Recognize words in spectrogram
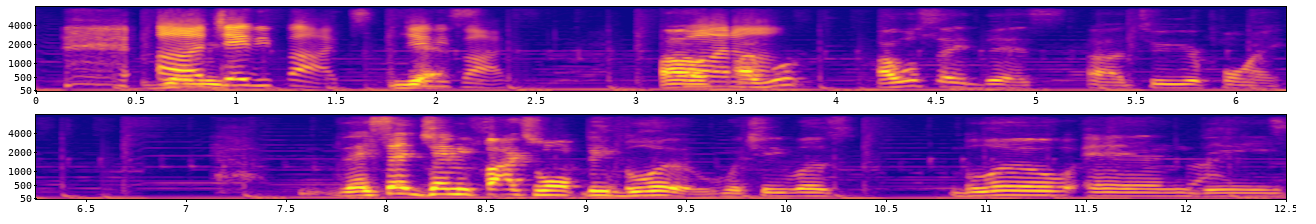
uh, Jamie- Jamie Foxx. Jamie Yes. Foxx. Um, But, I um, will I will say this uh, to your point. they said Jamie Foxx won't be blue, which he was blue in right. the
